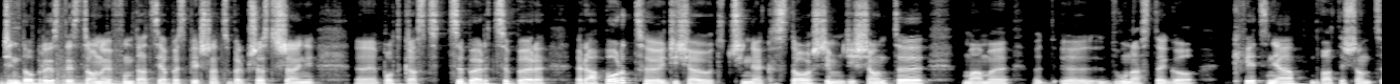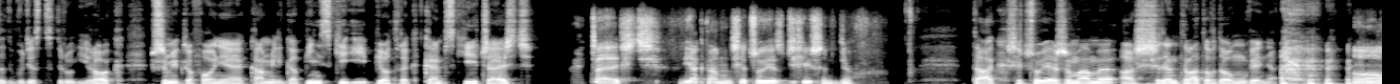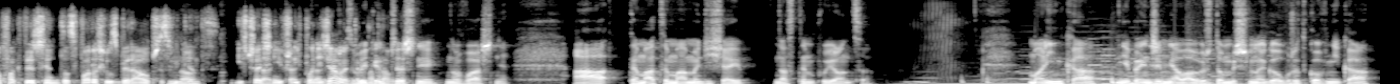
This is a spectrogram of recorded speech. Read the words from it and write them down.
Dzień dobry, z tej strony Fundacja Bezpieczna Cyberprzestrzeń, e, podcast Cyber, Cyber Raport. Dzisiaj odcinek 180. Mamy 12 e, kwietnia 2022 rok. Przy mikrofonie Kamil Gapiński i Piotrek Kępski. Cześć. Cześć. Jak tam się czujesz w dzisiejszym dniu? Tak, się czuję, że mamy aż 7 tematów do omówienia. O, faktycznie, to sporo się uzbierało przez no. weekend. No, I wcześniej, tak, i w tak, poniedziałek. Tak, weekend naprawdę. wcześniej, no właśnie. A tematy mamy dzisiaj następujące. Malinka nie będzie miała już domyślnego użytkownika.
